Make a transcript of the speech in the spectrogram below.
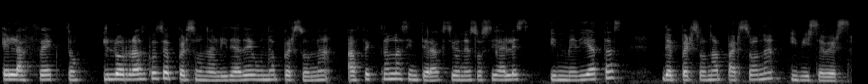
el afecto y los rasgos de personalidad de una persona afectan las interacciones sociales inmediatas de persona a persona y viceversa.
